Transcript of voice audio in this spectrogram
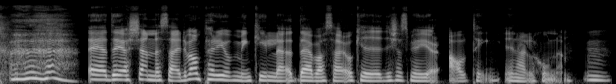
eh, där jag kände så här, det var en period med min kille där jag bara så här, okej det känns som jag gör allting i den här relationen. Mm.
